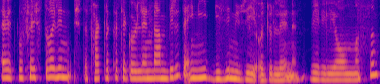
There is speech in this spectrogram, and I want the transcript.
Evet bu festivalin işte farklı kategorilerinden biri de en iyi dizi müziği ödüllerinin veriliyor olması.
